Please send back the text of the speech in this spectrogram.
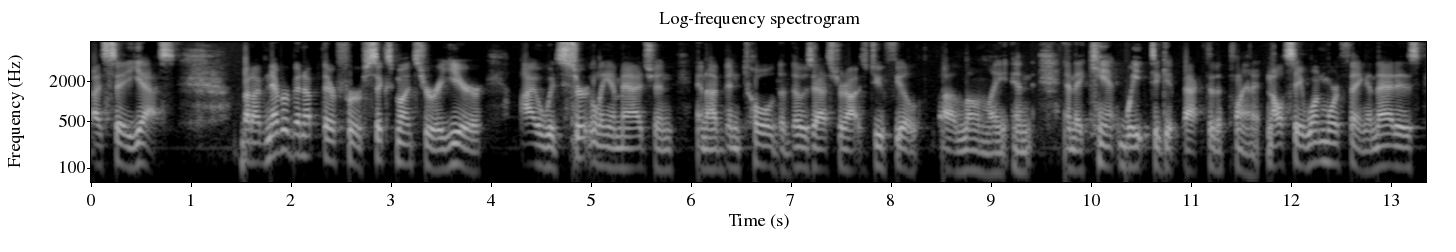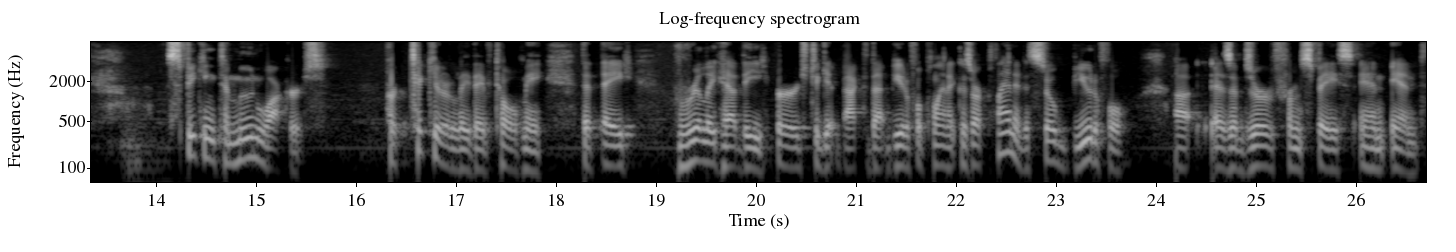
I say yes. But I've never been up there for six months or a year. I would certainly imagine, and I've been told that those astronauts do feel uh, lonely and, and they can't wait to get back to the planet. And I'll say one more thing, and that is speaking to moonwalkers, particularly they've told me that they really had the urge to get back to that beautiful planet because our planet is so beautiful uh, as observed from space and, and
